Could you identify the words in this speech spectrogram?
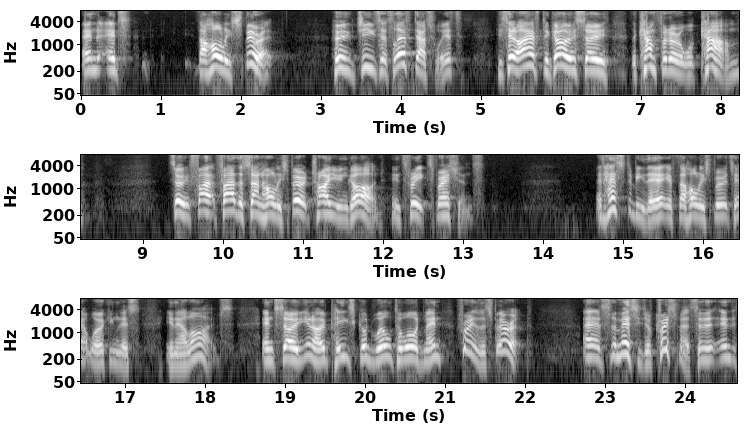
And it's the Holy Spirit who Jesus left us with. He said, I have to go so the Comforter will come. So, Father, Son, Holy Spirit, triune God in three expressions. It has to be there if the Holy Spirit's outworking this in our lives. And so, you know, peace, goodwill toward men, fruit of the Spirit. And it's the message of Christmas. And, and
